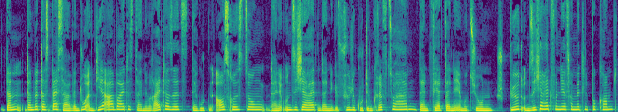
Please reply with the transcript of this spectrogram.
dann, dann wird das besser, wenn du an dir arbeitest, deinem Reiter sitzt, der guten Ausrüstung, deine Unsicherheiten, deine Gefühle gut im Griff zu haben, dein Pferd deine Emotionen spürt und Sicherheit von dir vermittelt bekommt,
